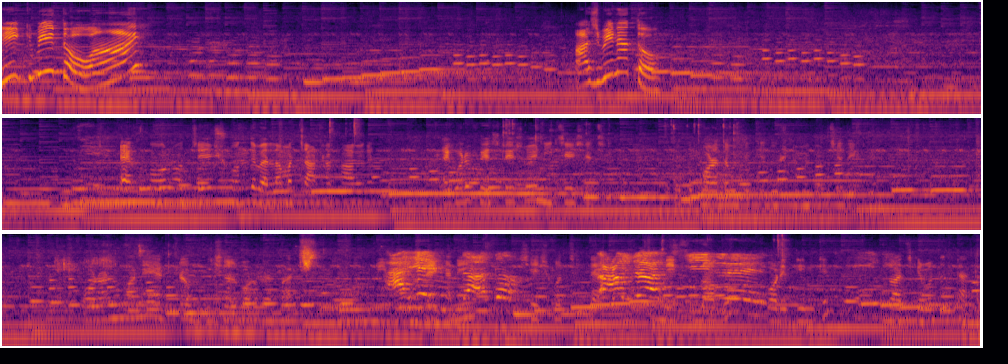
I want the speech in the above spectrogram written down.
লিখবি তো, আয়। আসবি না তো? এখন হচ্ছে সন্ধেবেলা আমার চাটা খাওয়া হয়ে গেছে। একবারে ফ্রেশ ট্রেশ হয়ে নিচে এসেছি। পড়াতে বসেছি দুষ্টুমি করছে দেখবে পড়ানো মানে একটা বিশাল বড় ব্যাপার। তো এখানে শেষ করছি। দেখা পরের দিনকে। তো আজকের মতো টাটা।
